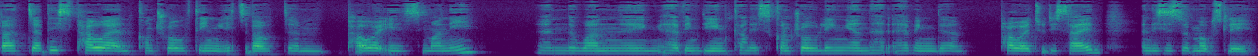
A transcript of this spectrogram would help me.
But uh, this power and control thing, it's about um, power is money, and the one having the income is controlling and having the power to decide. And this is mostly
